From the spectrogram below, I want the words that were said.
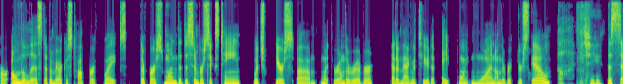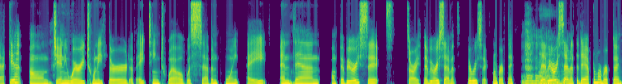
are on the list of America's top earthquakes. The first one, the December 16th, which Pierce um, went through on the river, had a magnitude of 8.1 on the Richter oh scale. God. The second on January 23rd of 1812 was 7.8. And then on February 6th, sorry, February 7th, February 6th, my birthday, February 7th, the day after my birthday,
